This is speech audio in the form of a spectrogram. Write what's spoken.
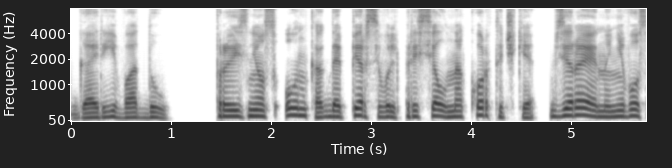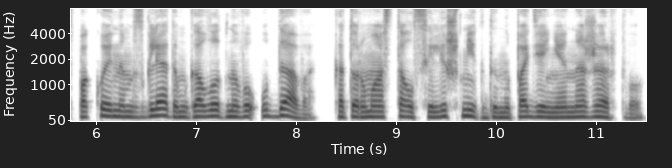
«Гори в аду», — произнес он, когда Персиваль присел на корточки, взирая на него спокойным взглядом голодного удава, которому остался лишь миг до нападения на жертву.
